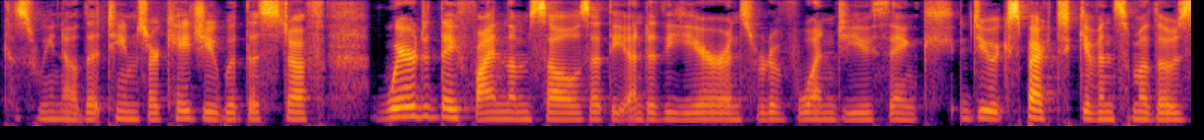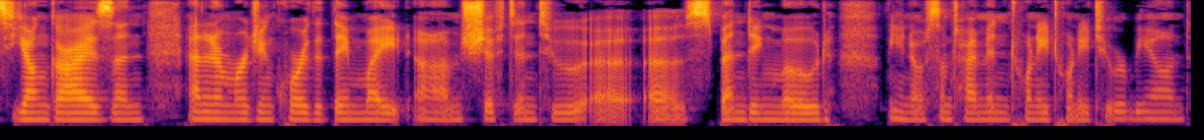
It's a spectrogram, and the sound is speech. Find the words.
because we know that teams are cagey with this stuff, where did they find themselves at the end of the year? And sort of when do you think, do you expect, given some of those young guys and, and an emerging core, that they might um, shift into a, a spending mode, you know, sometime in 2022 or beyond?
